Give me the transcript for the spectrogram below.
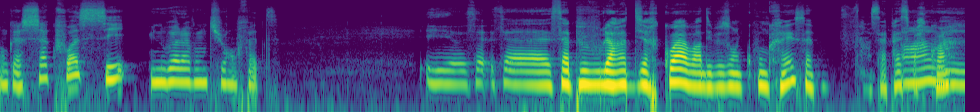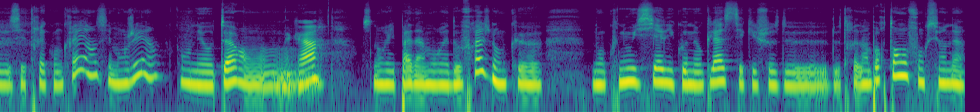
Donc à chaque fois, c'est une nouvelle aventure en fait. Et euh, ça, ça, peut vouloir dire quoi Avoir des besoins concrets? Ça, ça passe par ah, quoi C'est très concret, hein, c'est manger. Hein. Quand on est auteur, on ne se nourrit pas d'amour et d'eau fraîche. Donc, euh, donc nous, ici à l'Iconoclaste, c'est quelque chose de, de, très important. On fonctionne,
